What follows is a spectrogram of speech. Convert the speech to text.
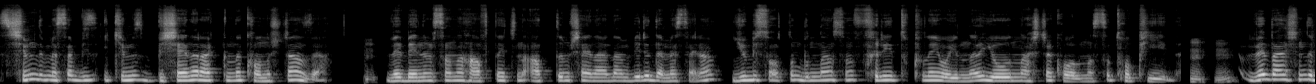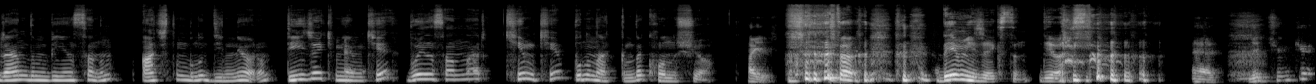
şimdi mesela biz ikimiz bir şeyler hakkında konuşacağız ya. Ve benim sana hafta içinde attığım şeylerden biri de mesela Ubisoft'un bundan sonra free to play oyunlara yoğunlaşacak olması topiğiydi. Hı hı. Ve ben şimdi random bir insanım. Açtım bunu dinliyorum. Diyecek miyim ki bu insanlar kim ki bunun hakkında konuşuyor? Hayır. Demeyeceksin diyoruz. Evet. Ya çünkü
